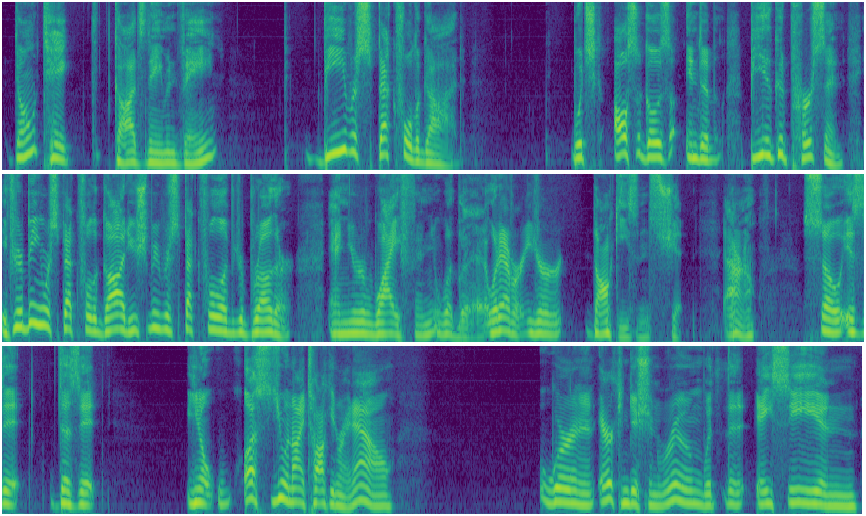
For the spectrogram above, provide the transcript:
don't take God's name in vain? Be respectful to God which also goes into be a good person. If you're being respectful to God, you should be respectful of your brother and your wife and what- whatever, your donkeys and shit. I don't know. So is it, does it, you know, us, you and I talking right now, we're in an air conditioned room with the AC and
